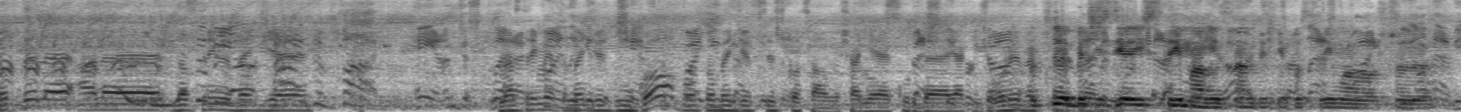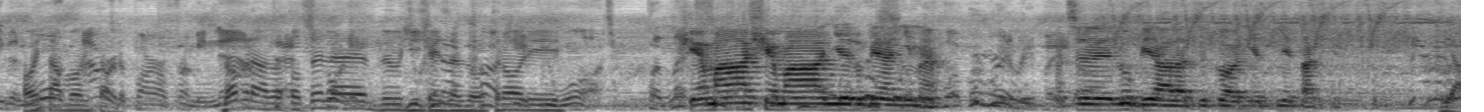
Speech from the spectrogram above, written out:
To tyle, ale na streamie będzie... Na streamie to będzie długo, bo to będzie wszystko całość, a nie kurde jakiś urywek. Ty ci zdjęli streama, więc tam byś nie postreamował szczerze. Oj tam, oj tam. Dobra, no to tyle. Był dzisiaj ze mną troli. Siema, siema, nie lubię anime. Znaczy lubię, ale tylko nie, nie tak. Ja.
